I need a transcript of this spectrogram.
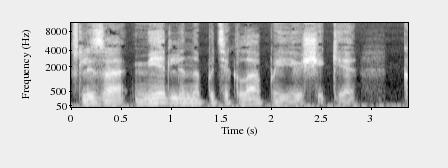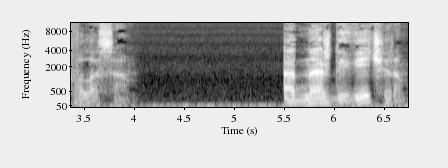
Слеза медленно потекла по ее щеке к волосам. Однажды вечером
